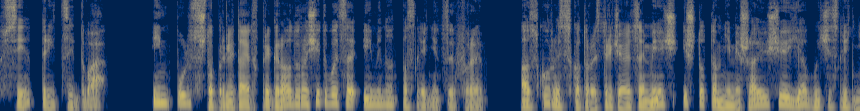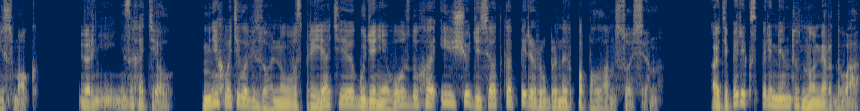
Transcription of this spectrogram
все 32. Импульс, что прилетает в преграду, рассчитывается именно от последней цифры. А скорость, с которой встречаются меч и что-то мне мешающее, я вычислить не смог. Вернее, не захотел. Мне хватило визуального восприятия, гудения воздуха и еще десятка перерубленных пополам сосен. А теперь эксперимент номер два.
